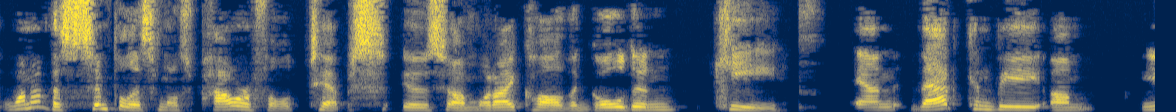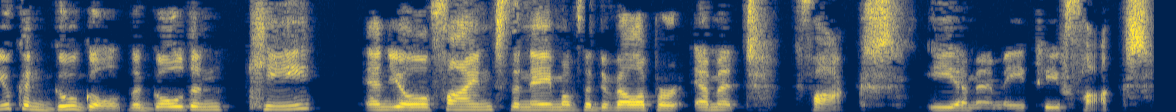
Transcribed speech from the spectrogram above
one of the simplest, most powerful tips is um, what I call the golden key. And that can be, um, you can Google the golden key and you'll find the name of the developer, Emmet Fox, E-M-M-E-T Fox.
